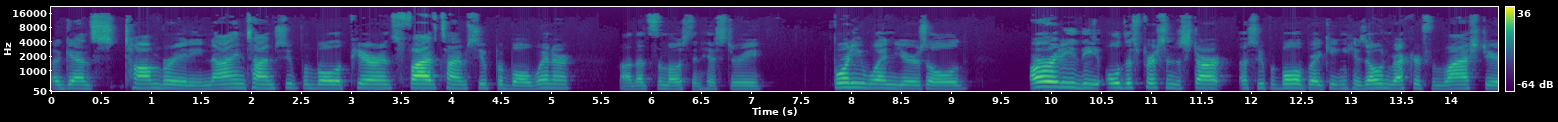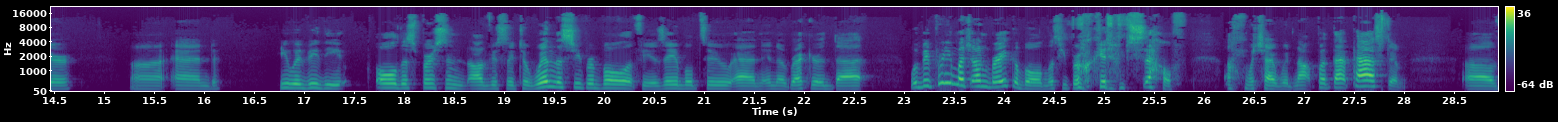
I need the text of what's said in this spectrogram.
against Tom Brady, nine time Super Bowl appearance, five time Super Bowl winner. Uh, that's the most in history. 41 years old, already the oldest person to start a Super Bowl, breaking his own record from last year. Uh, and he would be the oldest person, obviously, to win the Super Bowl if he is able to, and in a record that would be pretty much unbreakable unless he broke it himself, which I would not put that past him uh,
